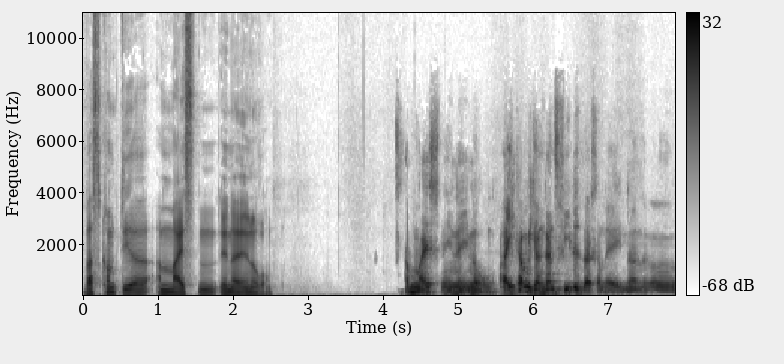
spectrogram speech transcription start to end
Was kommt dir am meisten in Erinnerung? Am meisten in Erinnerung. Ah, ich kann mich an ganz viele Sachen erinnern. Äh,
